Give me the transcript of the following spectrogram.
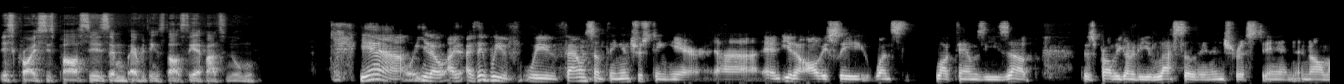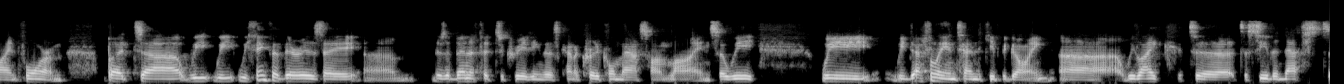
this crisis passes and everything starts to get back to normal? Yeah, you know, I, I think we've we've found something interesting here, uh, and you know, obviously, once lockdowns ease up, there's probably going to be less of an interest in an online forum. But uh, we, we we think that there is a um, there's a benefit to creating this kind of critical mass online. So we we we definitely intend to keep it going. Uh, we like to to see the nest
